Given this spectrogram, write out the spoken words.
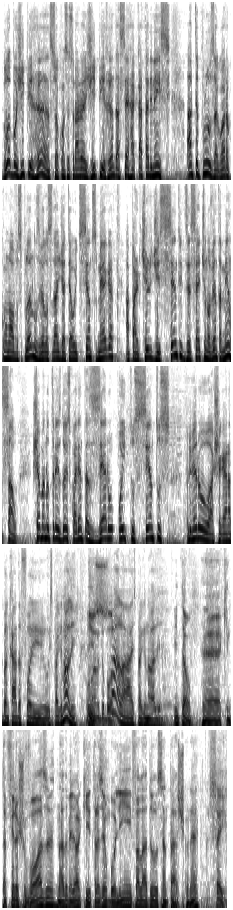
Globo Jeep Ram, sua concessionária Jeep Ram da Serra Catarinense. AT Plus agora com novos planos, velocidade de até 800 mega a partir de 117,90 mensal. Chama no 3240 0800. Primeiro a chegar na bancada foi o Spagnoli? O nome do bolo. Vai lá, Spagnoli. Então, é, quinta-feira chuvosa, nada melhor que trazer um bolinho e falar do Santástico, né? Isso aí.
